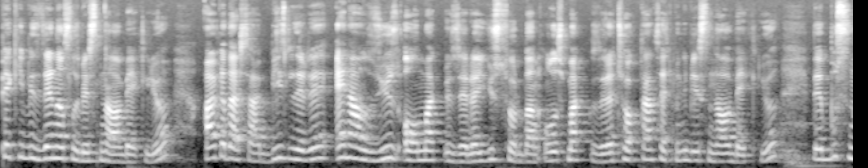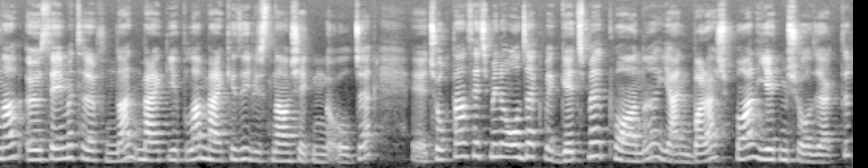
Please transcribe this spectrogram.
Peki bizleri nasıl bir sınav bekliyor? Arkadaşlar bizleri en az 100 olmak üzere 100 sorudan oluşmak üzere çoktan seçmeli bir sınav bekliyor. Ve bu sınav ÖSYM tarafından mer- yapılan merkezi bir sınav şeklinde olacak. E, çoktan seçmeli olacak ve geçme puanı yani baraj puan 70 olacaktır.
